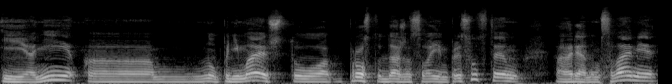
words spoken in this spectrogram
И они э, ну, понимают, что просто даже своим присутствием э, рядом с вами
